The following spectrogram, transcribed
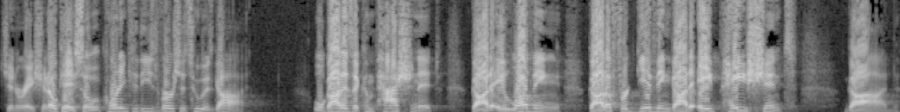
generation. Okay, so according to these verses, who is God? Well, God is a compassionate God, a loving God, a forgiving God, a patient God.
